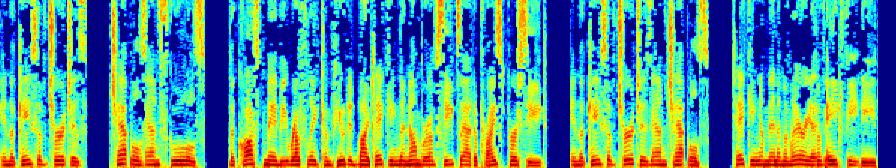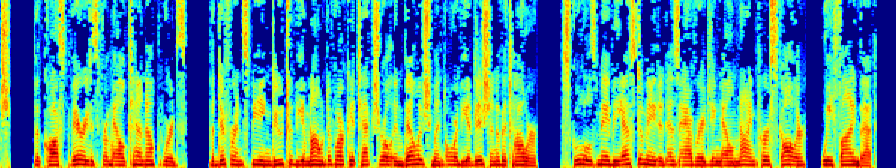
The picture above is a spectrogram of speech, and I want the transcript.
In the case of churches, chapels and schools, the cost may be roughly computed by taking the number of seats at a price per seat. In the case of churches and chapels, taking a minimum area of 8 feet each, the cost varies from L10 upwards, the difference being due to the amount of architectural embellishment or the addition of a tower. Schools may be estimated as averaging L9 per scholar. We find that,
